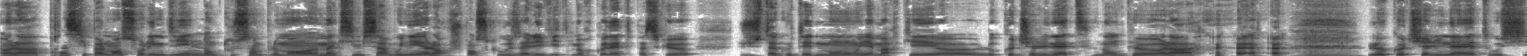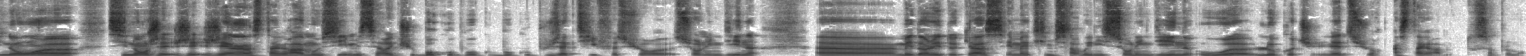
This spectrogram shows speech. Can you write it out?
Voilà, principalement sur LinkedIn, donc tout simplement euh, Maxime Serbounier. Alors je pense que vous allez vite me reconnaître parce que juste à côté de mon nom il y a marqué euh, le coach à lunettes, donc euh, voilà, le coach à lunettes. Ou sinon, sinon j'ai un Instagram aussi, mais c'est vrai que je suis beaucoup beaucoup beaucoup plus actif sur sur LinkedIn. mais dans les deux cas, c'est Maxime Serbounier sur LinkedIn ou le coach à lunettes sur Instagram, tout simplement.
